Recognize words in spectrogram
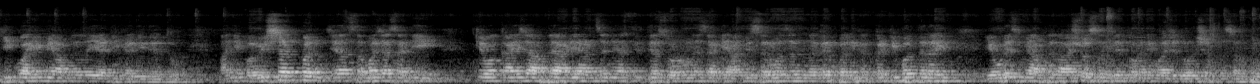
ही ग्वाही मी आपल्याला या ठिकाणी देतो. आणि भविष्यात पण ज्या समाजासाठी किंवा काय ज्या आपल्या अडी अडचणी असतील त्या सोडवण्यासाठी आम्ही सर्वजण नगरपालिका कटिबद्ध राहील एवढेच मी आपल्याला आश्वासन देतो आणि माझे दोन शब्द सांगतो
